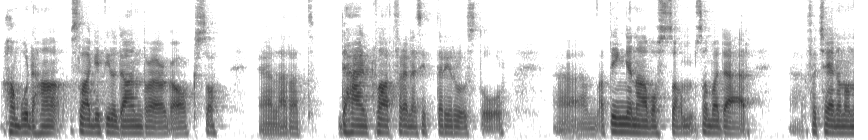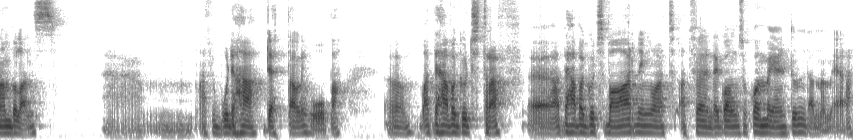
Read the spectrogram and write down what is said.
han borde ha slagit till det andra ögat också, eller att det här är klart förrän jag sitter i rullstol. Ehm, att ingen av oss som, som var där förtjänade förtjänar någon ambulans. Ehm, att vi borde ha dött allihopa. Ehm, att det här var Guds straff, eh, att det här var Guds varning och att, att följande gång så kommer jag inte undan något mera.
